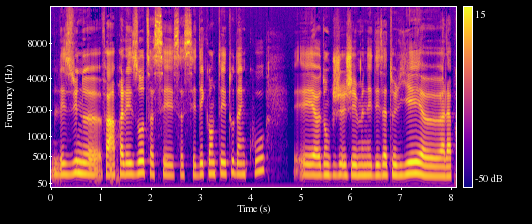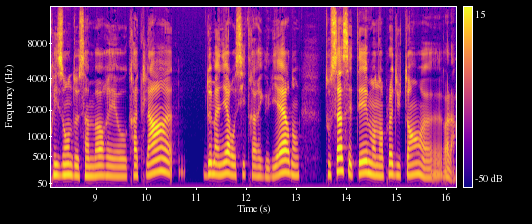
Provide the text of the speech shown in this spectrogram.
les unes, enfin après les autres, ça s'est décanté tout d'un coup. Et donc j'ai mené des ateliers à la prison de Saint-Maur et au Craquelin de manière aussi très régulière. Donc tout ça, c'était mon emploi du temps, voilà,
